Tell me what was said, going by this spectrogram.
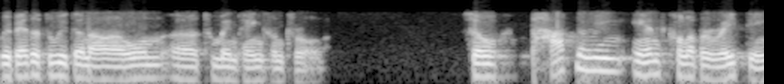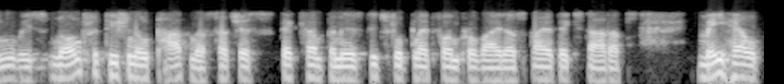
we better do it on our own uh, to maintain control. So partnering and collaborating with non-traditional partners such as tech companies, digital platform providers, biotech startups may help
